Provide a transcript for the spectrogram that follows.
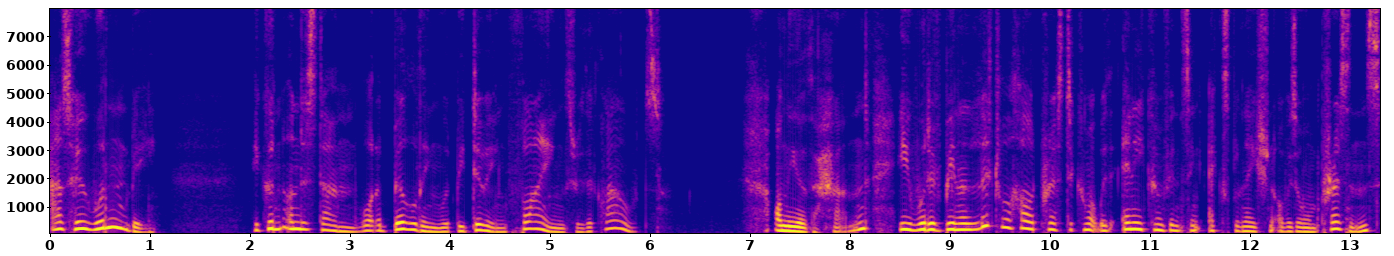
as who wouldn't be? He couldn't understand what a building would be doing flying through the clouds. On the other hand, he would have been a little hard pressed to come up with any convincing explanation of his own presence,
